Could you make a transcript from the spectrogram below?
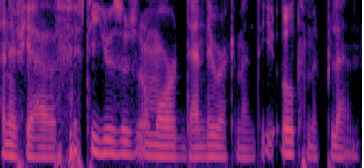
and if you have 50 users or more, then they recommend the Ultimate plan.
